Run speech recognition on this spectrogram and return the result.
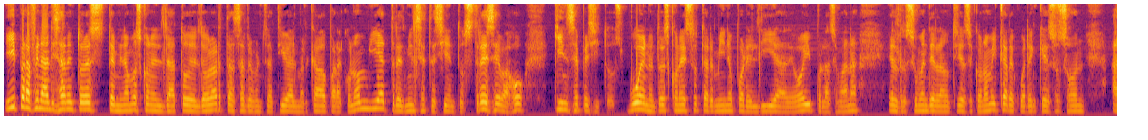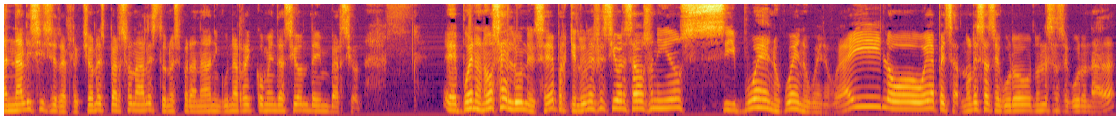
y para finalizar entonces terminamos con el dato del dólar, tasa representativa del mercado para Colombia, 3.713, bajó 15 pesitos. Bueno, entonces con esto termino por el día de hoy, por la semana, el resumen de las noticias económicas. Recuerden que esos son análisis y reflexiones personales, esto no es para nada ninguna recomendación de inversión. Eh, bueno, no sé el lunes, ¿eh? porque el lunes festivo en Estados Unidos, sí, bueno, bueno, bueno, ahí lo voy a pensar, no les aseguro, no les aseguro nada.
